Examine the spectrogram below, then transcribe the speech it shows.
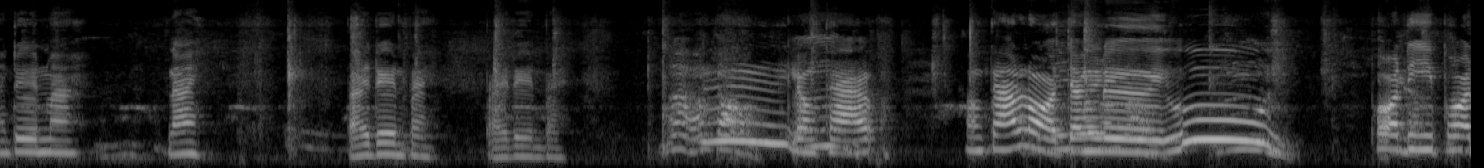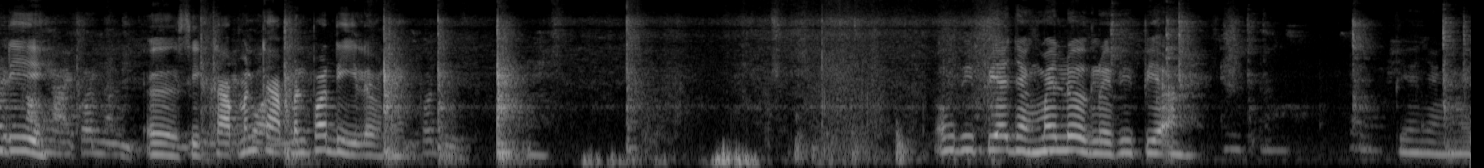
มาเดินมานายไปเดินไป ไปเดินไปมาเอาต่อรองเท้ารองเท้าหล่อจังเลยอู้ยพอดีพอดีทำงานก็นั่นเออสิขับมันขับมันพอดีแล้วนะก็ดีโอ้ยพี่เปียยังไม่เลิกเลยพี่เปียเปียยังไม่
